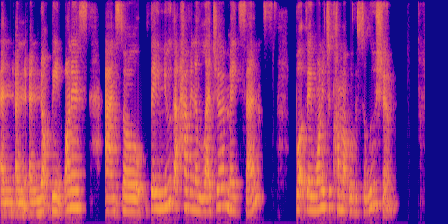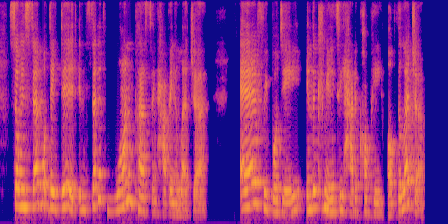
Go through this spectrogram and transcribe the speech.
and, and, and not being honest. And so they knew that having a ledger made sense, but they wanted to come up with a solution. So instead, what they did, instead of one person having a ledger, everybody in the community had a copy of the ledger.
